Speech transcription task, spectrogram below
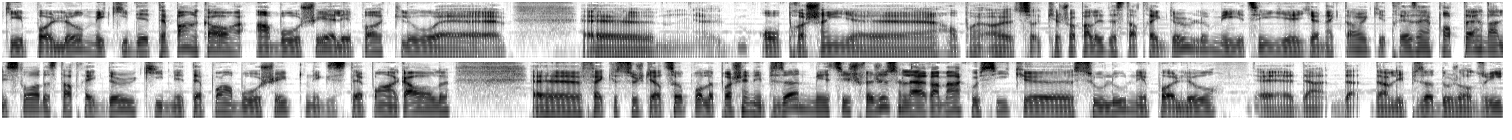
qui n'est pas là, mais qui n'était pas encore embauché à l'époque. Là, euh, au prochain. Euh, euh, que je vais parler de Star Trek 2, là, mais il y, a un acteur qui est très important dans l'histoire de Star Trek 2 qui n'était pas embauché qui n'existait pas encore. Fait que je garde ça pour le prochain épisode, mais je fais juste la remarque aussi que Sulu n'est pas là dans, l'épisode d'aujourd'hui.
